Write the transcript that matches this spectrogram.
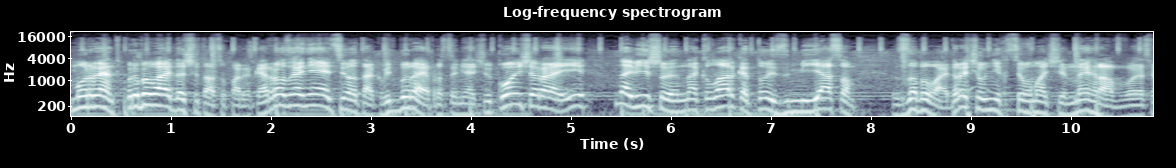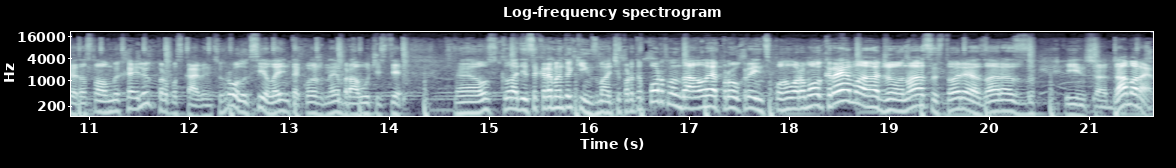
Морент прибиває до щита суперника, розганяє цю атаку, відбирає просто м'яч у кончера і навішує на Кларка той з м'ясом. Забиває. До речі, у них в цьому матчі не грав е, Святослав Михайлюк, пропускав він цю гру. Олексій Лень також не брав участі е, у складі Сакраменто Кінгс матчі проти Портленда, але про українців поговоримо окремо, адже у нас історія зараз інша. Джамарен.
